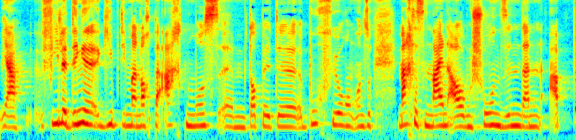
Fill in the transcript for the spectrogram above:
ja viele Dinge gibt, die man noch beachten muss, ähm, doppelte Buchführung und so, macht es in meinen Augen schon Sinn, dann ab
